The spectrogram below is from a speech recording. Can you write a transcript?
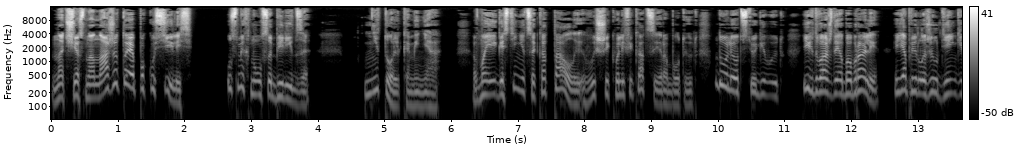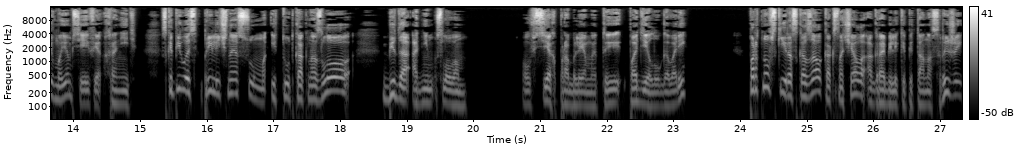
На честно нажитое покусились? Усмехнулся Беридзе. Не только меня. В моей гостинице каталлы высшей квалификации работают, долю отстегивают. Их дважды обобрали, и я предложил деньги в моем сейфе хранить. Скопилась приличная сумма, и тут, как назло, беда одним словом. У всех проблемы, ты по делу говори. Портновский рассказал, как сначала ограбили капитана с рыжей,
